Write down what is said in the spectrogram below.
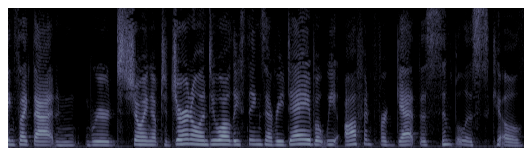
things like that and we're showing up to journal and do all these things every day but we often forget the simplest skills.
